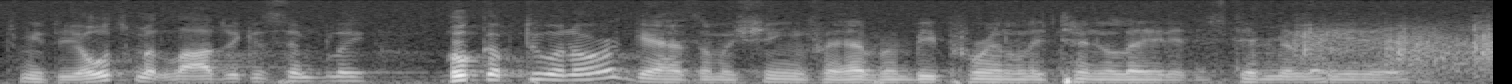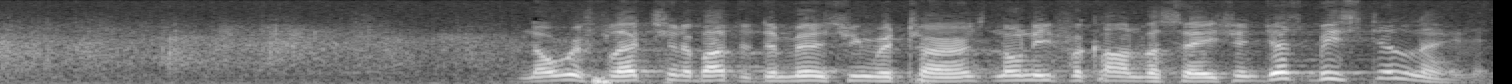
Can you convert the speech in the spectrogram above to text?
Which means the ultimate logic is simply hook up to an orgasm machine forever and be perennially titillated and stimulated. No reflection about the diminishing returns, no need for conversation, just be still stimulated.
